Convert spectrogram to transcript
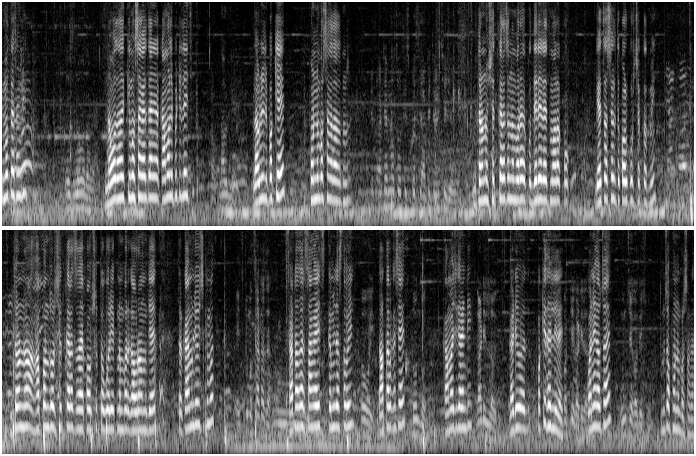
किंमत काय सांगली? त्याची नव्वद हजार नव्वद हजार किंमत सांगायला त्याने कामाला पेटी लावले लावलेली पक्की आहेत? फोन नंबर सांगा दादा तुमचा. अठ्ठ्याण्णव चौतीस पस्तीस अठ्ठेचाळीस शेहेचाळीस मित्रांनो शेतकऱ्याचा नंबर दिलेला आहे. तुम्हाला को- घ्यायचा असेल तर कॉल करू शकता तुम्ही. मित्रांनो हा पण जोड शेतकऱ्याचा आहे. पाहू शकता वर एक नंबर गावरामध्ये आहेत. तर काय म्हणली याची किंमत? याची किंमत साठ हजार. साठ हजार सांगायची. कमी जास्त होईल? हो होईल. दाताला कसे आहेत? दोन दोन. कामाची गॅरंटी गाडीला लावली. गाडी पक्की झालेली आहे पक्की गाडी कोण्या गावचा आहे? उंचे गाव देशमुख. तुमचा फोन नंबर सांगा.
